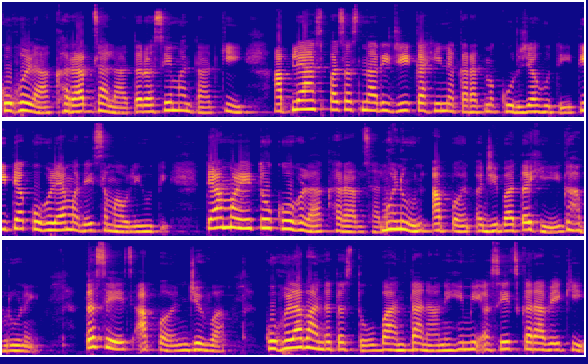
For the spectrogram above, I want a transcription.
कोहळा खराब झाला तर असे म्हणतात की आपल्या आसपास असणारी जी काही नकारात्मक ऊर्जा होती ती त्या कोहळ्यामध्ये समावली होती. त्यामुळे तो कोहळा खराब झाला. म्हणून आपण अजिबातही घाबरू नये. तसेच आपण जेव्हा कोहळा बांधत असतो बांधताना नेहमी असेच करावे की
